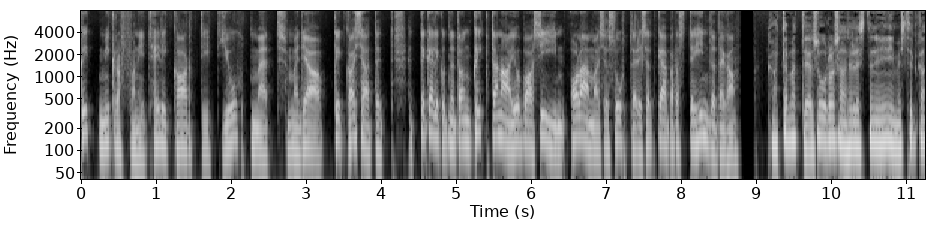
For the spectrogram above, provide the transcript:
kõik mikrofonid, helikaardid, juhtmed, ma ei tea, kõik asjad, et, et tegelikult need on kõik täna juba siin olemas ja suhteliselt käepäraste hindadega. Kahtlemata ja suur osa sellest on ju inimestel ka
